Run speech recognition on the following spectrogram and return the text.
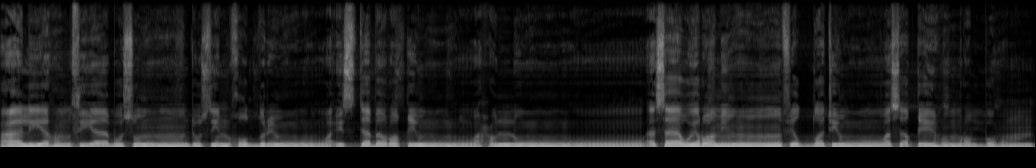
عاليهم ثياب سندس خضر واستبرق وحلوا أساور من فضة وسقيهم ربهم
